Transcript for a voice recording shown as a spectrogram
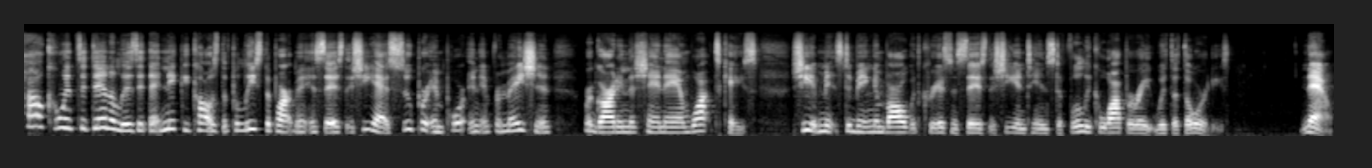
how coincidental is it that Nikki calls the police department and says that she has super important information regarding the Shanann Watts case? She admits to being involved with Chris and says that she intends to fully cooperate with authorities. Now,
